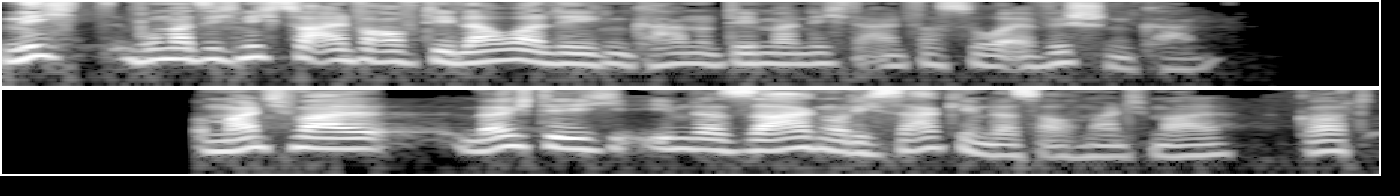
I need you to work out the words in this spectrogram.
nicht, wo man sich nicht so einfach auf die Lauer legen kann und den man nicht einfach so erwischen kann. Und manchmal möchte ich ihm das sagen und ich sage ihm das auch manchmal. Gott,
